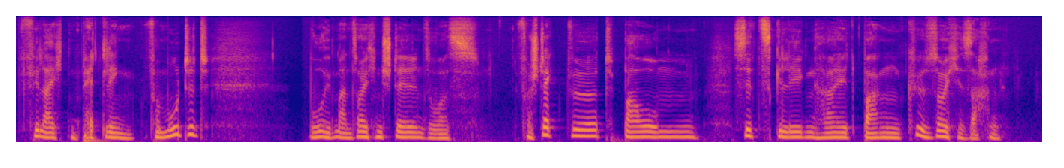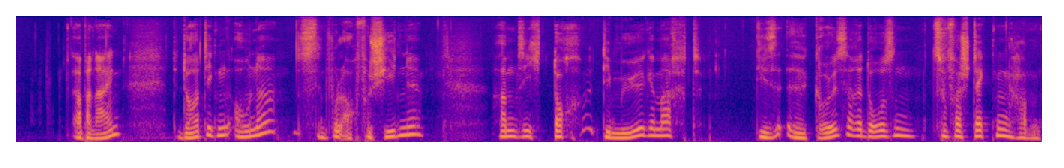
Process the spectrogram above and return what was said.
vielleicht ein Paddling vermutet wo eben an solchen Stellen sowas versteckt wird, Baum, Sitzgelegenheit, Bank, solche Sachen. Aber nein, die dortigen Owner, es sind wohl auch verschiedene, haben sich doch die Mühe gemacht, diese äh, größere Dosen zu verstecken, haben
